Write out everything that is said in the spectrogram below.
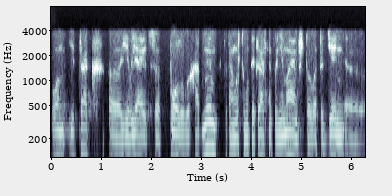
он и так э, является полувыходным, потому что мы прекрасно понимаем, что в этот день э,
